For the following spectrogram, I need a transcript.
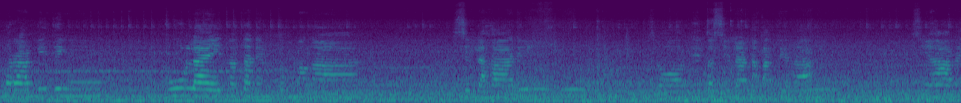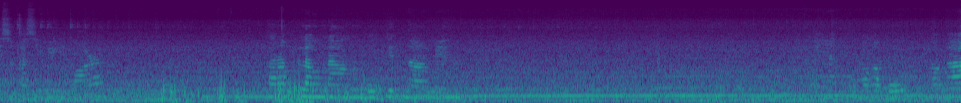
marami ding gulay na tanim tong mga silahari. So, dito sila nakatira. Si Harry sa si Wilmar. Harap lang ng bukid namin. Ayan, yung mga bu mga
